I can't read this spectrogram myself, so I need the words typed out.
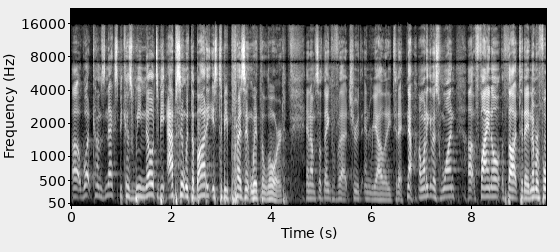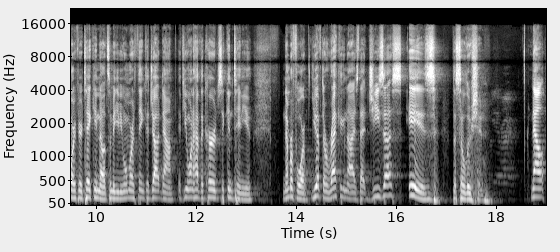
uh, what comes next because we know to be absent with the body is to be present with the Lord. And I'm so thankful for that truth and reality today. Now, I want to give us one uh, final thought today. Number four, if you're taking notes, let me give you one more thing to jot down. If you want to have the courage to continue, number four, you have to recognize that Jesus is the solution. Now,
